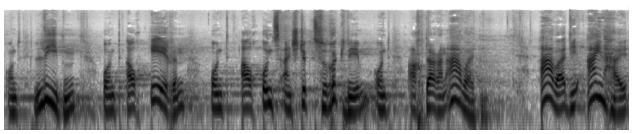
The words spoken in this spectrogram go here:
und lieben und auch ehren und auch uns ein Stück zurücknehmen und auch daran arbeiten. Aber die Einheit,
